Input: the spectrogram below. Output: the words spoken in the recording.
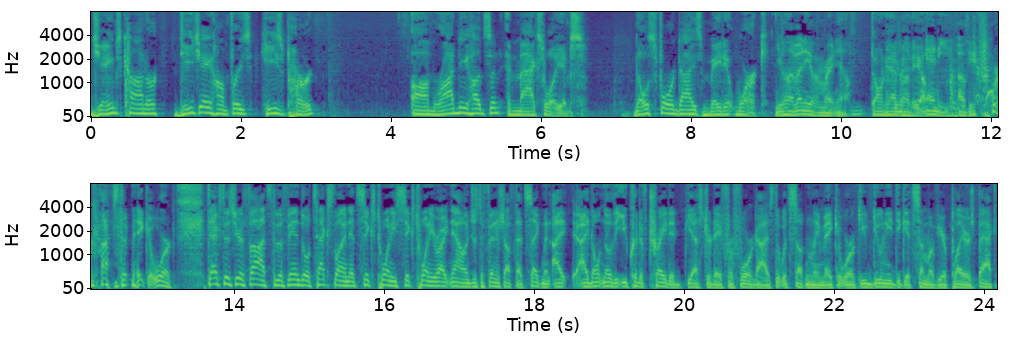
James Conner, DJ Humphries, he's hurt. Um, Rodney Hudson and Maxx Williams. Those four guys made it work. You don't have any of them right now. Don't have don't any of them. any of your four guys that make it work. Text us your thoughts to the FanDuel text line at 620, 620 right now. And just to finish off that segment, I, I don't know that you could have traded yesterday for four guys that would suddenly make it work. You do need to get some of your players back.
